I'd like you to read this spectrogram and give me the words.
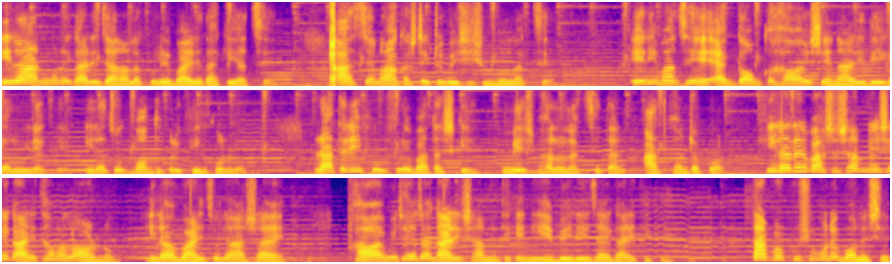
ইরা আনমনে গাড়ির জানালা খুলে বাইরে তাকিয়ে আছে। আজ যেন আকাশটা একটু বেশি সুন্দর লাগছে। এরই মাঝে এক দমকা হাওয়া এসে নাড়ি দিয়ে গেল ইরাকে। ইরা চোখ বন্ধ করে ফিল করল। রাতের এই ফুরফুরে বাতাসকে বেশ ভালো লাগছে তার আধ ঘণ্টা পর। ইরাদের বাসার সামনে এসে গাড়ি থামালো অর্ণব। ইরাও বাড়ি চলে আসায় খাওয়া মিঠাইটা গাড়ির সামনে থেকে নিয়ে বেরিয়ে যায় গাড়ি থেকে। তারপর খুশি মনে বলে সে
